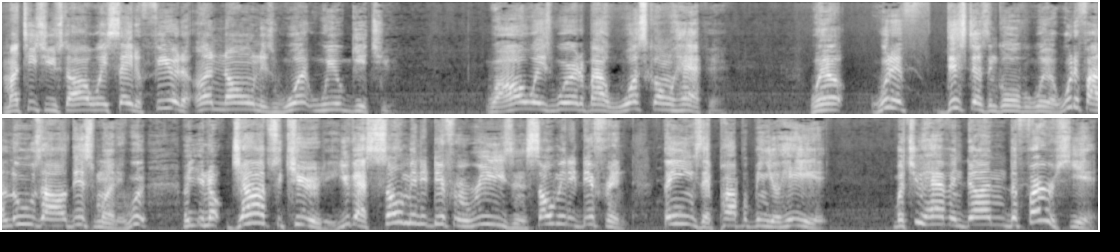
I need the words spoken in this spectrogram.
My teacher used to always say the fear of the unknown is what will get you. We're always worried about what's going to happen. Well, what if this doesn't go over well? What if I lose all this money? What, you know, job security. You got so many different reasons, so many different things that pop up in your head, but you haven't done the first yet.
